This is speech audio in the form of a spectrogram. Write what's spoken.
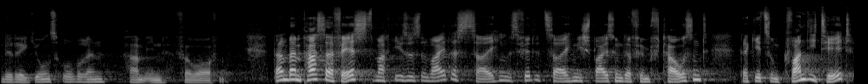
und die Religionsoberen haben ihn verworfen. Dann beim Passafest macht Jesus ein weiteres Zeichen, das vierte Zeichen, die Speisung der 5000. Da geht es um Quantität,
